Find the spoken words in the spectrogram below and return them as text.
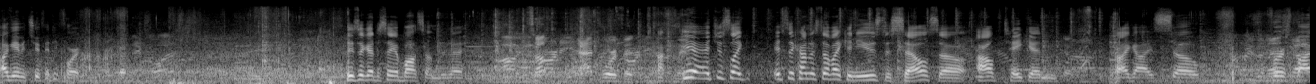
I'll give you 250 for it. At least I got to say I bought something today. What's up? That's worth it. Uh, yeah, it's just like it's the kind of stuff I can use to sell, so I'll take it. And, all right, guys. So first buy,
